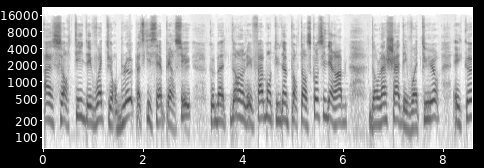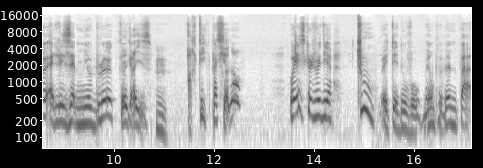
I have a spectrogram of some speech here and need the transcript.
a sorti des voitures bleues parce qu'il s'est aperçu que maintenant les femmes ont une importance considérable dans l'achat des voitures et qu'elles les aiment mieux bleues que grises. Mm. Article passionnant. Vous voyez ce que je veux dire? Tout était nouveau, mais on ne peut même pas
